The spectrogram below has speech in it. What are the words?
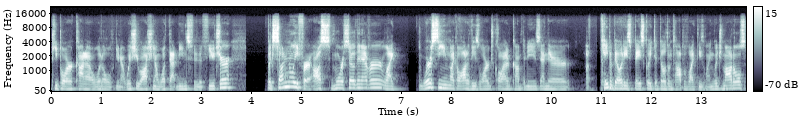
people are kind of a little, you know, wishy-washy on what that means for the future. But suddenly for us, more so than ever, like we're seeing like a lot of these large cloud companies and their uh, capabilities basically to build on top of like these language models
